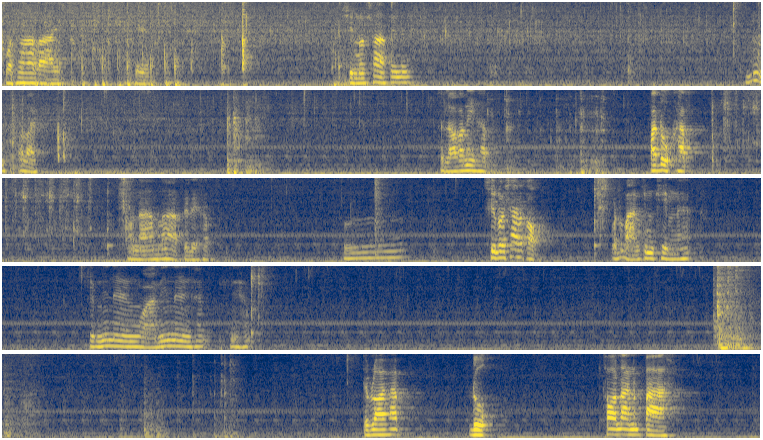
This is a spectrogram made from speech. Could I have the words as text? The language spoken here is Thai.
ขวดห้าลาย โอเค ชิมรสชาตินิดนึงอืมอร่อย เสร็จแล้วก็นี่ครับ ปลาดุกครับ เอาน้ำราดไปเลยครับชิมรสชาติออกหวานหวานเค็มๆนะฮะ เค็มนิดนึง หวานนิดนึงครับ นี่ครับ เรียบร้อยครับ ดุก ทอดราดน้ำปลา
